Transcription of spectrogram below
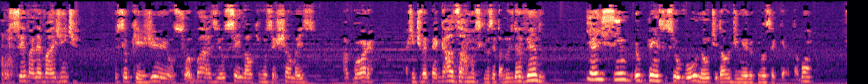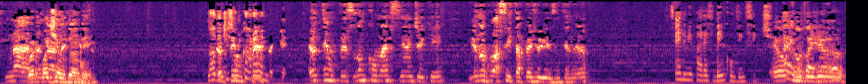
Você vai levar a gente pro seu QG ou sua base, eu sei lá o que você chama isso. Agora, a gente vai pegar as armas que você tá nos devendo E aí sim eu penso se eu vou ou não te dar o dinheiro que você quer, tá bom? Nada, Agora pode ir nada andando disso. aí. Nada Eu disso, tenho, um caralho. preço aqui. eu tenho um preço de um comerciante aqui e eu não vou aceitar prejuízo, entendeu? Ele me parece bem convincente. Eu, Ai, eu vejo, não.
